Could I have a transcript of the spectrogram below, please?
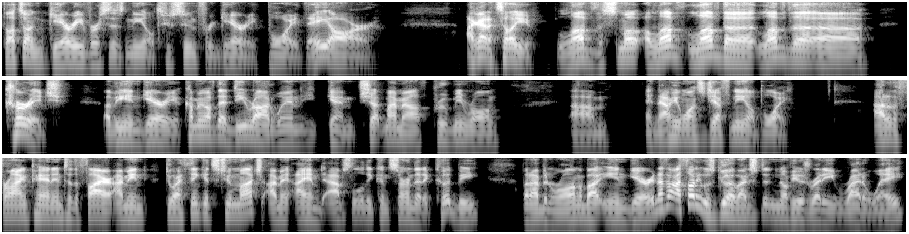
Thoughts on Garry versus Neal? Too soon for Garry. Boy, they are. I got to tell you, love the smoke. I love, love the, love the uh, courage of Ian Garry coming off that D Rod win. He, again, shut my mouth, proved me wrong. Um, and now he wants Geoff Neal. Boy, out of the frying pan into the fire. I mean, do I think it's too much? I mean, I am absolutely concerned that it could be, but I've been wrong about Ian Garry. And I thought I thought he was good, but I just didn't know if he was ready right away.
